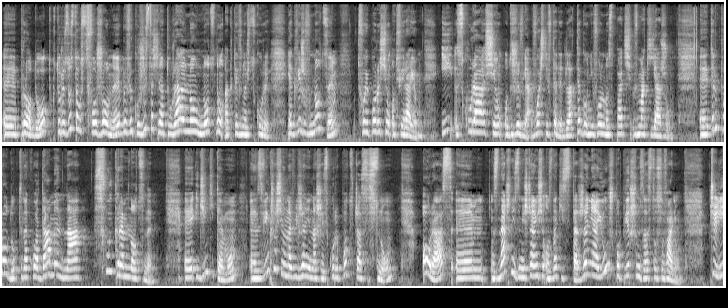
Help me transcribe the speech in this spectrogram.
e, produkt, który został stworzony, by wykorzystać naturalną nocną aktywność skóry. Jak wiesz, w nocy Twoje pory się otwierają i skóra się odżywia. Właśnie wtedy, dlatego nie wolno spać w makijażu. E, Ten produkt nakładamy na swój krem nocny. I dzięki temu zwiększa się nawilżenie naszej skóry podczas snu oraz em, znacznie zmniejszają się oznaki starzenia już po pierwszym zastosowaniu. Czyli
